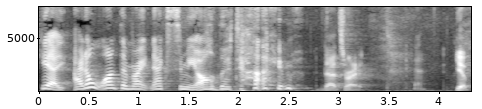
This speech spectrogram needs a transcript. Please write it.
yeah, I don't want them right next to me all the time. That's right. Yeah. Yep.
